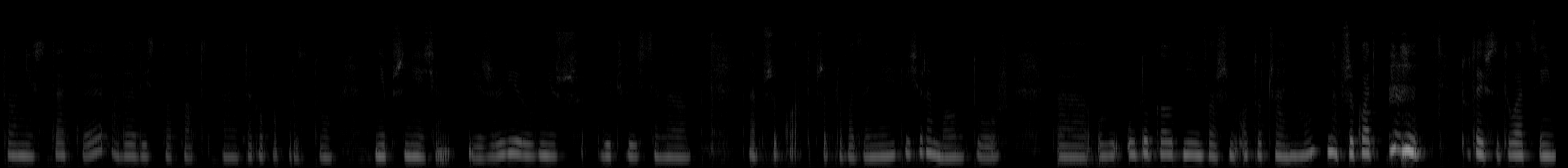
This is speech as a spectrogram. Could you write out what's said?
to niestety, ale listopad e, tego po prostu nie przyniesie. Jeżeli również liczyliście na na przykład przeprowadzenie jakichś remontów, e, udogodnień w waszym otoczeniu, na przykład tutaj w sytuacji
